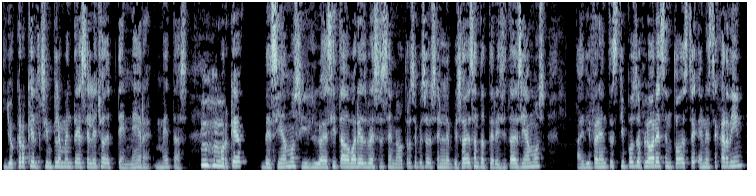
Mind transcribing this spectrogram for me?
Yo creo que simplemente es el hecho de tener metas. Porque decíamos, y lo he citado varias veces en otros episodios, en el episodio de Santa Teresita decíamos, hay diferentes tipos de flores en todo este, en este jardín,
